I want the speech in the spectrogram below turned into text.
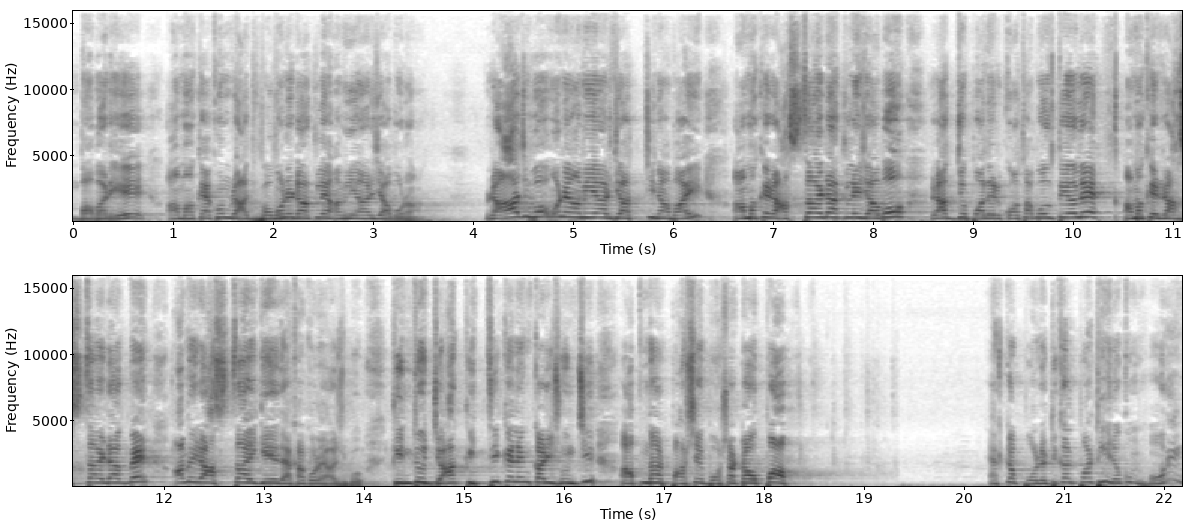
বাবারে, আমাকে এখন রাজভবনে ডাকলে আমি আর যাব না। রাজভবনে আমি আর যাচ্ছি না ভাই। আমাকে রাস্তায় ডাকলে যাব, রাজ্যপালের কথা বলতে হলে আমাকে রাস্তায় ডাকবে, আমি রাস্তায় গিয়ে দেখা করে আসব। কিন্তু যা কীর্তি কেলেঙ্কারি শুনছি, আপনার পাশে বসাটাও পাপ। একটা পলিটিক্যাল পার্টি এরকম হয়?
